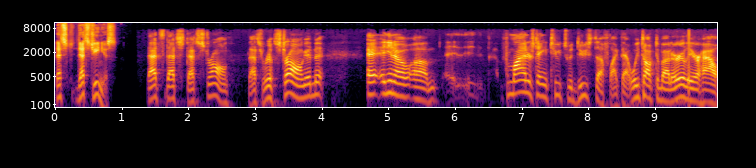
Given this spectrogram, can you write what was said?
That's that's genius. That's that's that's strong. That's real strong, isn't it? And, and you know, um, from my understanding, Toots would do stuff like that. We talked about earlier how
